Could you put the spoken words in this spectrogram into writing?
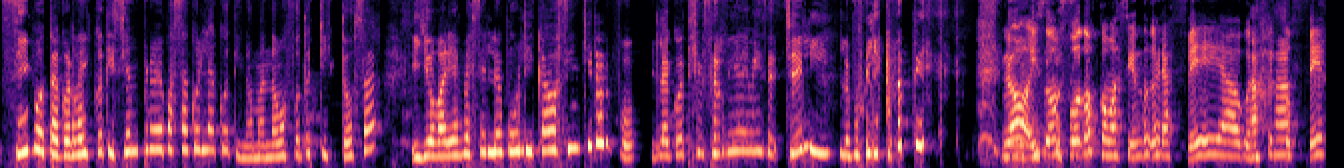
Sí, pues te acordáis, Coti, siempre me pasa con la Coti, nos mandamos fotos chistosas y yo varias veces lo he publicado sin querer, po. Y la Coti se ríe de mí y dice, Cheli, ¿lo publicaste? No, y son fotos como haciendo que era fea o con Ajá. efectos feos.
